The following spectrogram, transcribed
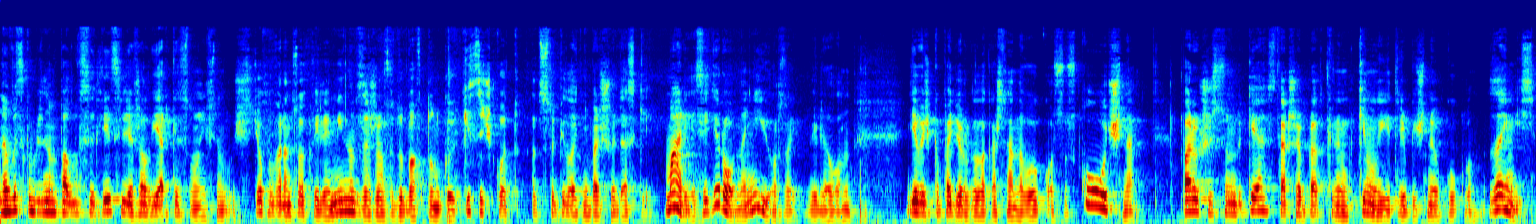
На выскобленном полу светлицы лежал яркий солнечный луч. Степа Воронцов Вильяминов, зажав в зубах тонкую кисточку, от, отступил от небольшой доски. «Марья, сиди ровно, не ерзай», — велел он. Девочка подергала каштановую косу. «Скучно». Порывшись в сундуке, старший брат кинул ей тряпичную куклу. «Займись».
